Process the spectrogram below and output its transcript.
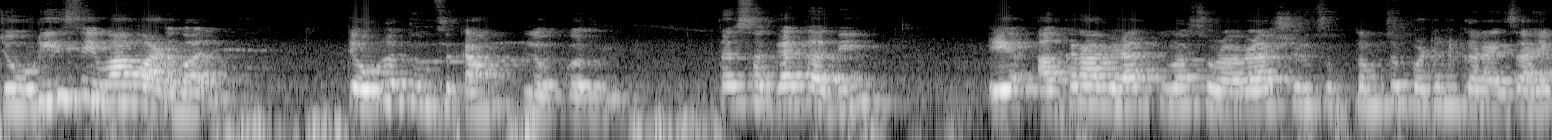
जेवढी सेवा वाढवाल तेवढं तुमचं काम लवकर होईल. तर सगळ्यात आधी ए अकरा वेळा किंवा सोळा वेळा श्रीसुक्तमचं पठण करायचं आहे.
